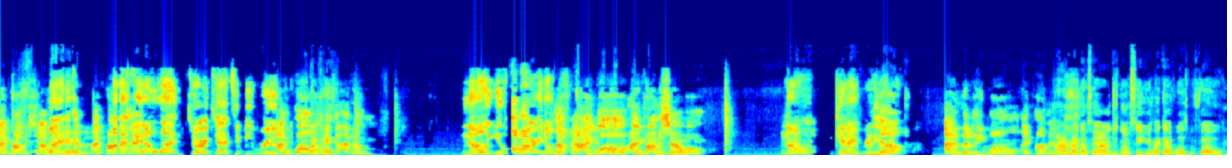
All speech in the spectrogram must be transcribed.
I promise you, I What? won't be rude. I promise. I don't want Jeorgia to be rude. I won't. Okay. Adam. No, you are. I don't. No, I won't. I promise you I won't. No. Can I really? No, I literally won't. I promise. No, I'm not gonna say. I'm just gonna sit here like I was before.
